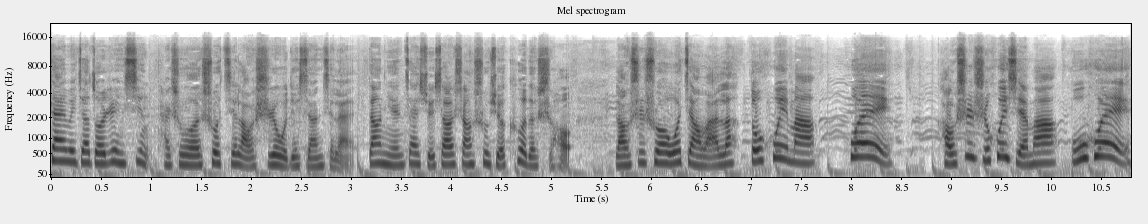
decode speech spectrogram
下一位叫做任性，他说说起老师，我就想起来当年在学校上数学课的时候。老师说：“我讲完了，都会吗？会。考试时会写吗？不会。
